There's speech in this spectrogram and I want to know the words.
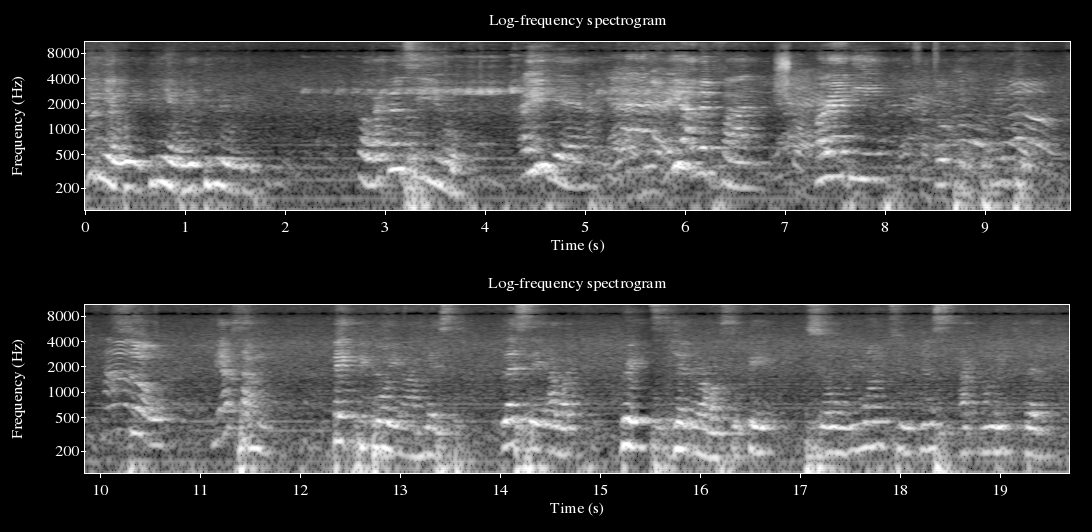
Give me a way, give me a way, give me a way. Oh, I can see you. Are you here? Are you having fun? Sure. Already? Okay, thank you. So, we have some big people in our midst. Let's say our great generals, okay? So we want to just acknowledge them.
